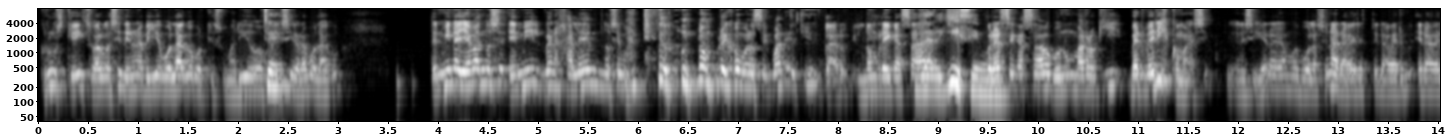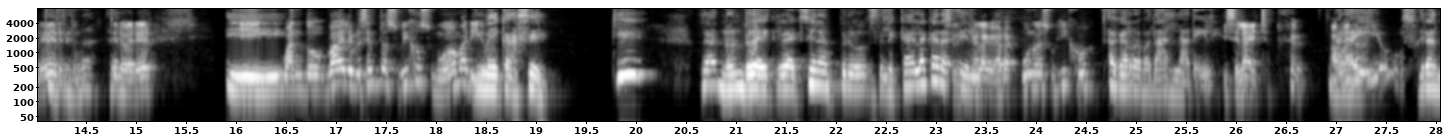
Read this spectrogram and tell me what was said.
Kruskeis o algo así, tenía un apellido polaco porque su marido Sí. fallecido era polaco, termina llamándose Emil Benjalem, no sé cuánto, un nombre como no sé cuánto, que, claro, el nombre de casada, Larguísimo. por haberse casado con un marroquí berberisco, más encima, ni siquiera digamos de población árabe, este era, ber- era bereber, Es este, verdad, este era bereber. Y, Y cuando va y le presenta a su hijo, su nuevo marido, me casé. ¿Qué? O sea, no re- reaccionan, pero se les cae la cara. se le Él cae la cara, uno de sus hijos, agarra patadas la tele. y se la echa. Maravilloso, gran,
